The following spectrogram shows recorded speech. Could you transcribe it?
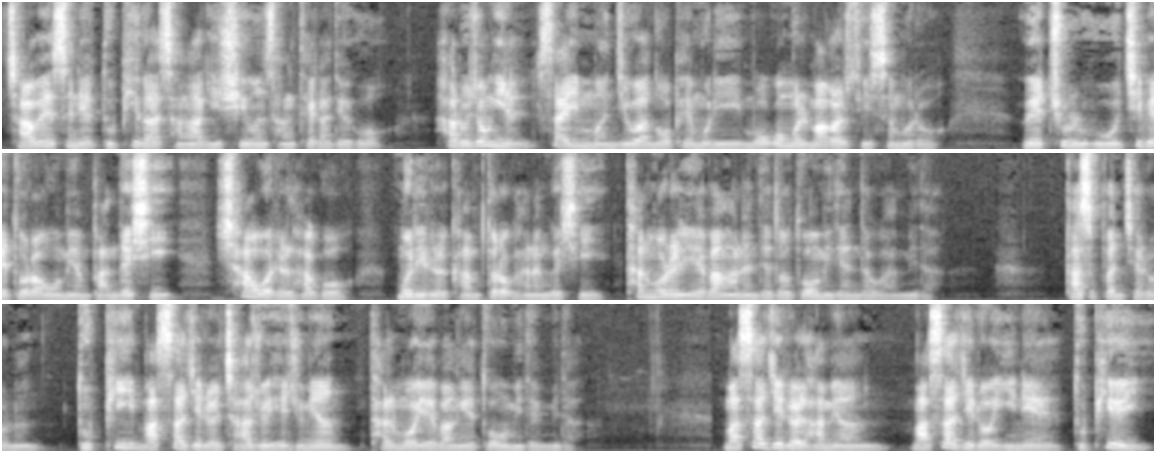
자외선에 두피가 상하기 쉬운 상태가 되고 하루 종일 쌓인 먼지와 노폐물이 모공을 막을 수 있으므로 외출 후 집에 돌아오면 반드시 샤워를 하고 머리를 감도록 하는 것이 탈모를 예방하는 데도 도움이 된다고 합니다. 다섯 번째로는 두피 마사지를 자주 해주면 탈모 예방에 도움이 됩니다. 마사지를 하면 마사지로 인해 두피의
